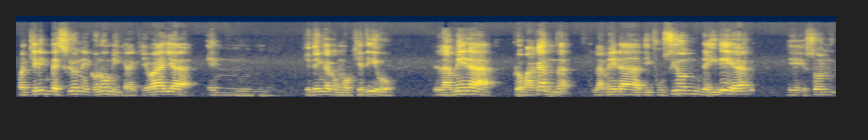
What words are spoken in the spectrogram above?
cualquier inversión económica que vaya en, que tenga como objetivo la mera propaganda, la mera difusión de ideas eh, son,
